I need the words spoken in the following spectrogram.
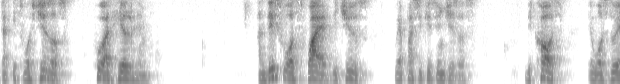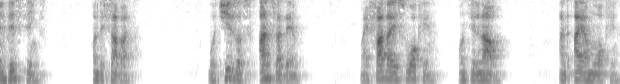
that it was Jesus who had healed him. And this was why the Jews were persecuting Jesus, because he was doing these things on the Sabbath. But Jesus answered them, My Father is working until now, and I am working.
